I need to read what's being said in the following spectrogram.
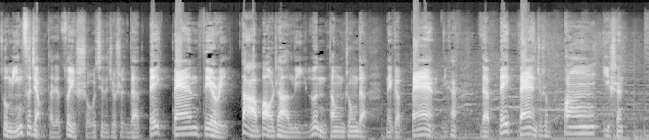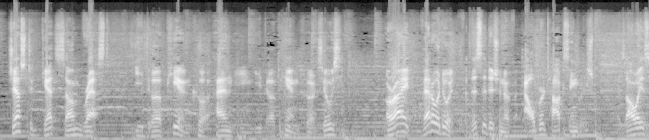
做名词讲，大家最熟悉的就是 The Big Bang Theory 大爆炸理论当中的那个 bang。你看 The Big Bang 就是嘣一声，just to get some rest，以得片刻安宁，以得片刻休息。Alright, that will do it for this edition of Albert Talks English. As always,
